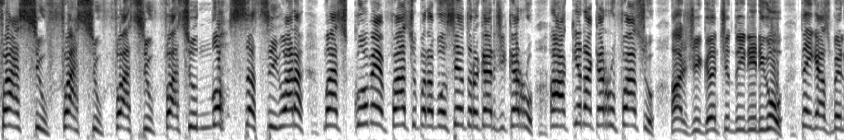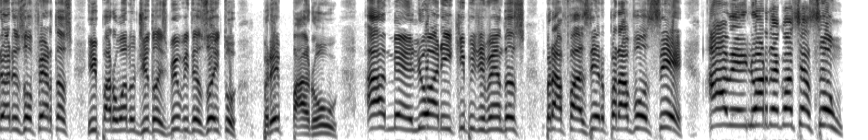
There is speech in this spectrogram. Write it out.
Fácil, fácil, fácil, fácil, nossa senhora! Mas como é fácil para você trocar de carro aqui na Carro Fácil? A gigante do Iririgu tem as melhores ofertas e para o ano de 2018 preparou a melhor equipe de vendas para fazer para você a melhor negociação.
